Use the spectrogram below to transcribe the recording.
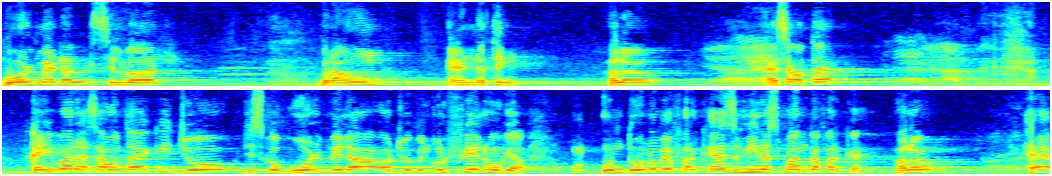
Gold medal silver brown and nothing hello ऐसा होता है? कई बार ऐसा होता है कि जो जिसको गोल्ड मिला और जो बिल्कुल फेल हो गया उन दोनों में फ़र्क है ज़मीन आसमान का फ़र्क है। हेलो है।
